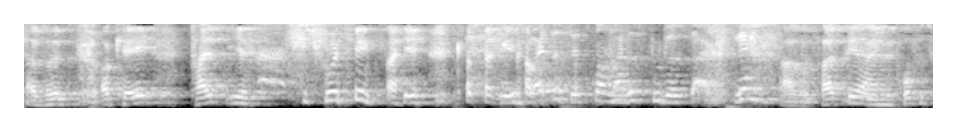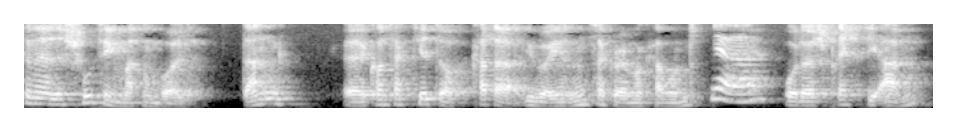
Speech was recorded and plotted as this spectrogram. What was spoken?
Also, jetzt, okay, falls ihr Shooting bei Ich Katharina wollte das jetzt nochmal, dass du das sagst. Ja. Also, falls ihr ein professionelles Shooting machen wollt, dann äh, kontaktiert doch Katha über ihren Instagram-Account ja. oder sprecht sie an,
